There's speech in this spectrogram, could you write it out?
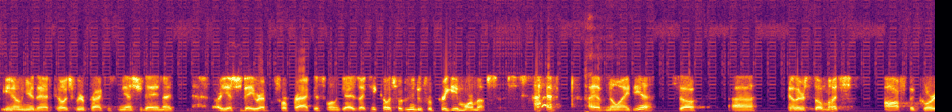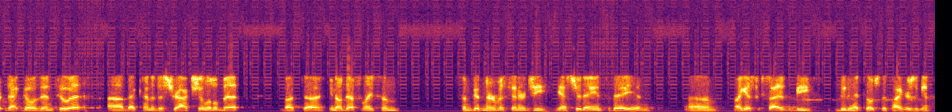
you know, when you're the head coach, we were practicing yesterday, and I, or yesterday right before practice, one of the guys like, "Hey, coach, what are we gonna do for pregame warmups?" I have, I have no idea. So, uh, you know, there's so much off the court that goes into it uh, that kind of distracts you a little bit. But uh, you know, definitely some some good nervous energy yesterday and today, and um, I guess excited to be be the head coach of the Tigers again.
